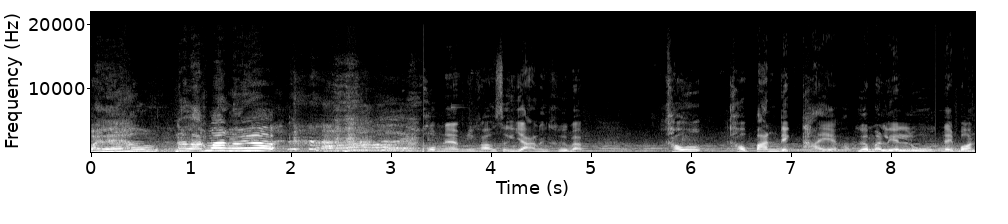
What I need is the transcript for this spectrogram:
ไปแล้ว น่ารักมากเลยอะผมเนี่ยมีความรู้สึกอย่างหนึ่งคือแบบเขาเขาปั้นเด็กไทยอะครับเพื่อมาเรียนรู้ในบอล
